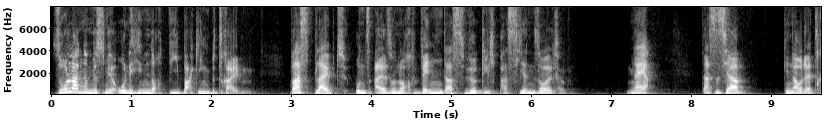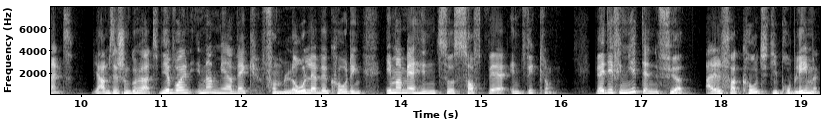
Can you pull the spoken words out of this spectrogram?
So lange müssen wir ohnehin noch Debugging betreiben. Was bleibt uns also noch, wenn das wirklich passieren sollte? Naja, das ist ja genau der Trend. Wir haben es ja schon gehört. Wir wollen immer mehr weg vom Low-Level-Coding, immer mehr hin zur Softwareentwicklung. Wer definiert denn für AlphaCode die Probleme?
